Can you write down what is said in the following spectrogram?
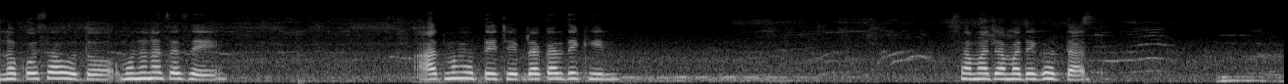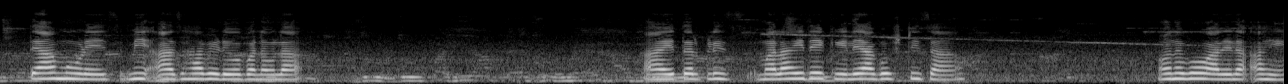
नकोसा होतो. म्हणूनच असे आत्महत्येचे प्रकार देखील समाजामध्ये घडतात. त्यामुळेच मी आज हा व्हिडिओ बनवला. आहे तर प्लीज मलाही देखील या गोष्टीचा अनुभव आलेला आहे.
